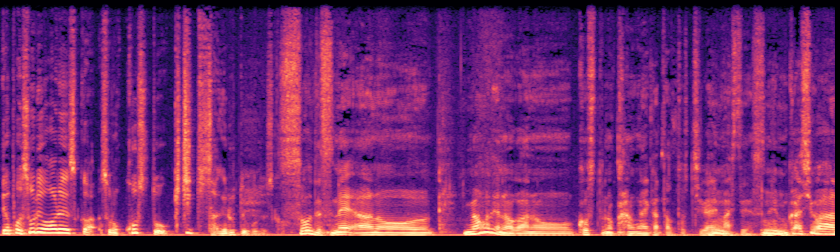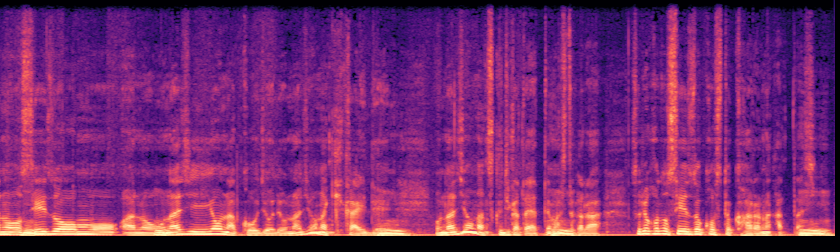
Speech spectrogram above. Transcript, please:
やっぱりそれはあれですか、そのコストをきちっと下げるということですか？そうですね、あの、今までのあのコストの考え方と違いましてですね、うん、昔はあの製造もあの、同じような工場で、同じような機械で、同じような作り方やってましたから、それほど製造コスト変わらなかったし、うん、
